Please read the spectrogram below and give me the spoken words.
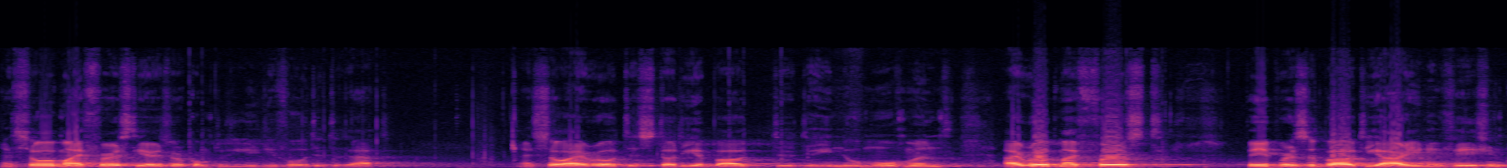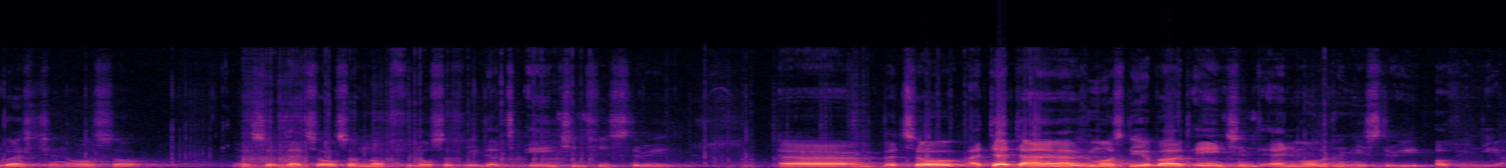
And so my first years were completely devoted to that. And so I wrote this study about the, the Hindu movement. I wrote my first papers about the Aryan invasion question also. Uh, so that's also not philosophy, that's ancient history. Um, but so at that time I was mostly about ancient and modern history of India.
